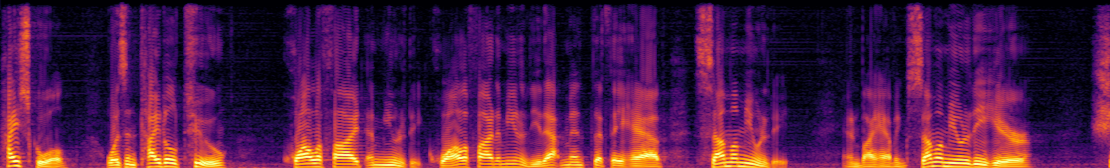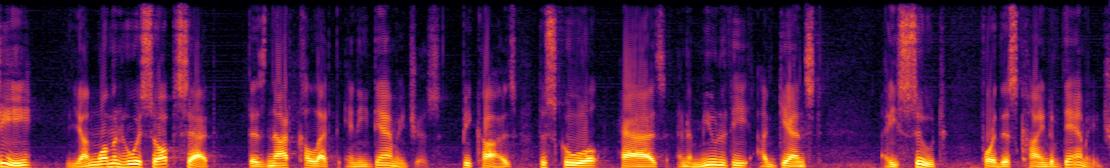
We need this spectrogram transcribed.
high school was entitled to qualified immunity. Qualified immunity, that meant that they have some immunity. And by having some immunity here, she, the young woman who was so upset, does not collect any damages because the school has an immunity against a suit for this kind of damage.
